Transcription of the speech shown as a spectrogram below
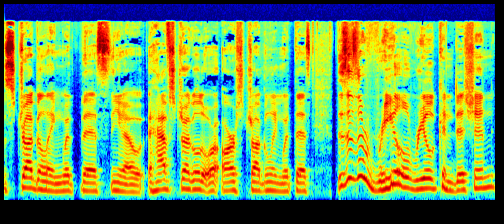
struggling with this, you know, have struggled or are struggling with this. This is a real, real condition.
